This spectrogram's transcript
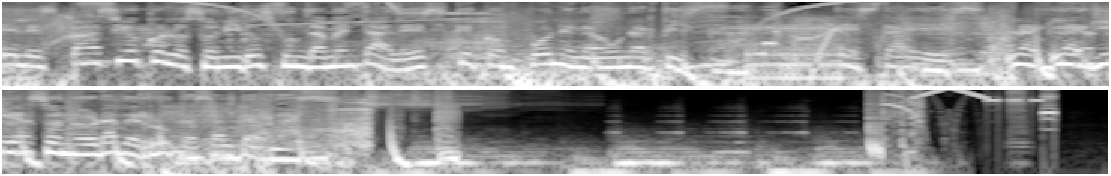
El espacio con los sonidos fundamentales que componen a un artista. Esta es la, la guía sonora de rutas alternas.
